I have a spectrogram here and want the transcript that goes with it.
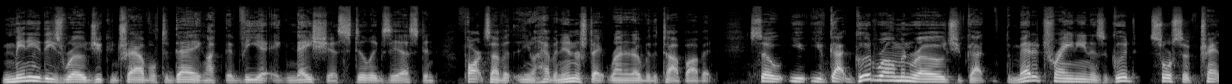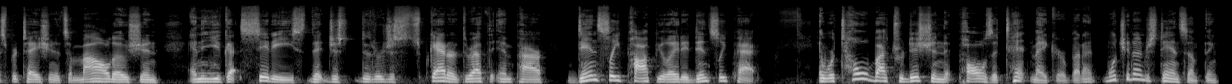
Many of these roads you can travel today, like the Via Egnatia still exist and parts of it, you know, have an interstate running over the top of it. So you, you've got good Roman roads. You've got the Mediterranean as a good source of transportation. It's a mild ocean. And then you've got cities that just, that are just scattered throughout the empire, densely populated, densely packed. And we're told by tradition that Paul was a tent maker, but I want you to understand something.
